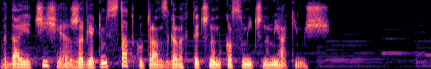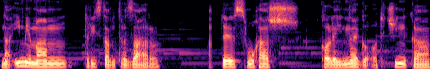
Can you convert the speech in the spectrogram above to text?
wydaje ci się, że w jakimś statku transgalaktycznym, kosmicznym jakimś. Na imię mam Tristan Trezar, a ty słuchasz kolejnego odcinka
